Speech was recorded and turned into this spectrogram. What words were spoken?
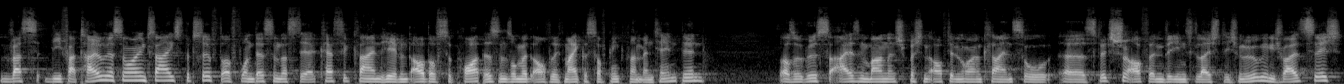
was die Verteilung des neuen Clients betrifft, aufgrund dessen, dass der Classic Client eben out of support ist und somit auch durch Microsoft nicht mehr maintained wird. Also höchste Eisenbahn entsprechend auf den neuen Client zu äh, switchen, auch wenn wir ihn vielleicht nicht mögen, ich weiß es nicht.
